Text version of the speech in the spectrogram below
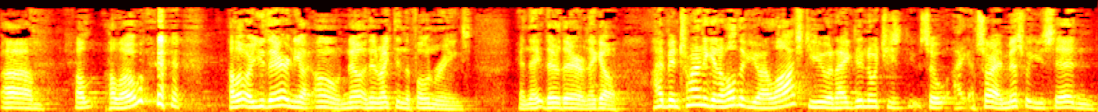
Um, hello? hello, are you there? And you're like, oh no. And then right then the phone rings and they, they're there and they go, I've been trying to get a hold of you. I lost you and I didn't know what you, so I, am sorry, I missed what you said. And,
